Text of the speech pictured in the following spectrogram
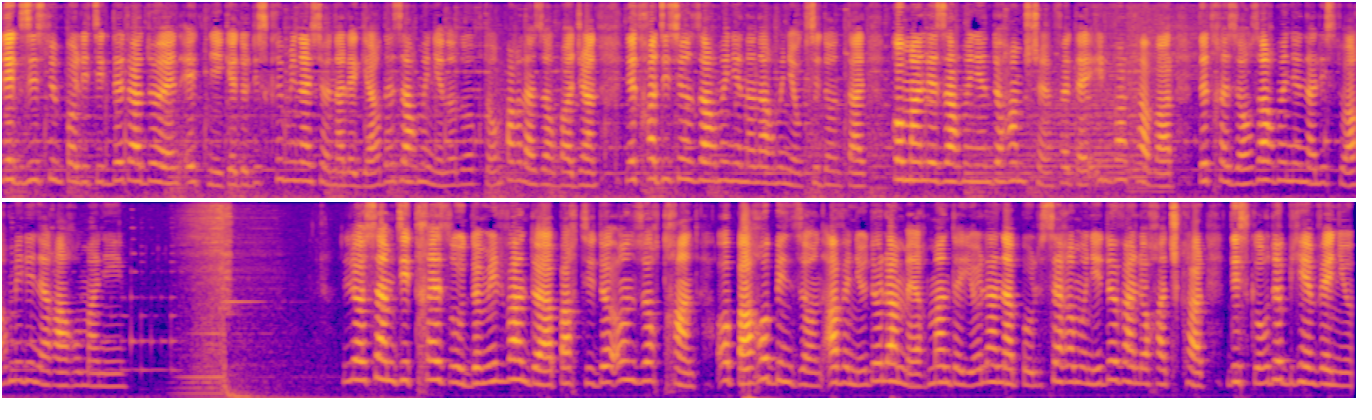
Il existe une politique d'état de haine ethnique et de discrimination à l'égard des Arméniens autochtones par l'Azerbaïdjan, les traditions arméniennes en Arménie occidentale, comment les Arméniens de Hamshen fêtaient Ilvartavar, des trésors arméniens à l'histoire millénaire en Roumanie. Le samedi 13 août 2022 à partir de 11h30 au parc Robinson, avenue de la mer, Mandeyol à Naples, cérémonie devant le Khachkar, discours de bienvenue,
